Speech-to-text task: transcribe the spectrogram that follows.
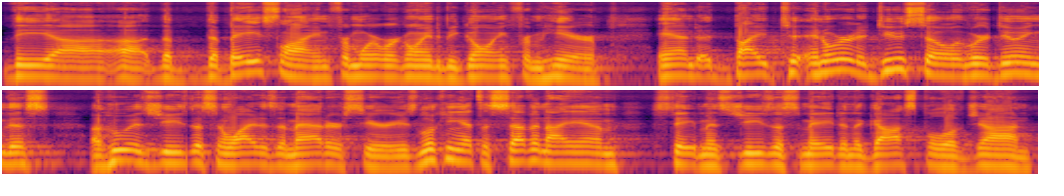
the, uh, uh, the, the baseline from where we're going to be going from here. And by to, in order to do so, we're doing this uh, Who is Jesus and Why Does It Matter series, looking at the seven I am statements Jesus made in the Gospel of John.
